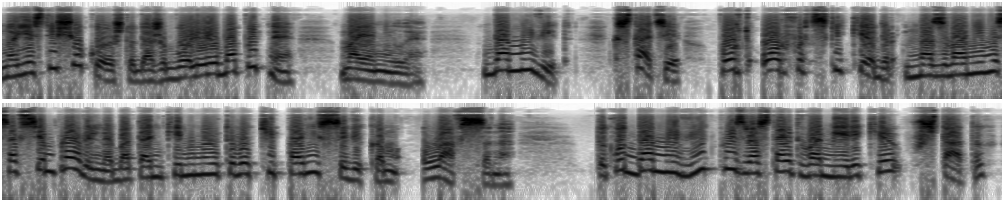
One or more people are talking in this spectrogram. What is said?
Но есть еще кое-что, даже более любопытное, моя милая. Данный вид. Кстати, Порт-Орфордский кедр — название не совсем правильное, ботаники именуют его кипарисовиком Лавсона. Так вот, данный вид произрастает в Америке, в Штатах,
